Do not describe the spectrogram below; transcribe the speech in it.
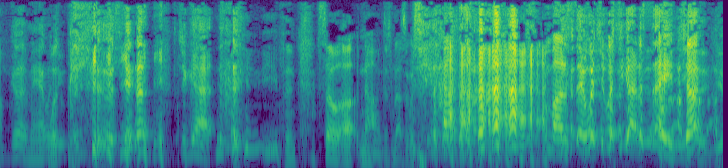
I'm good, man. What, What- you, what, you, what you got? Ethan. So uh, no, I'm just messing with you. I'm about to say, what you, what you got to say, Chuck? You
